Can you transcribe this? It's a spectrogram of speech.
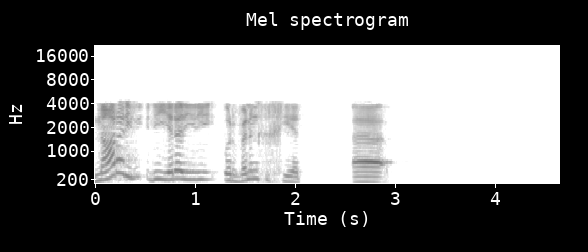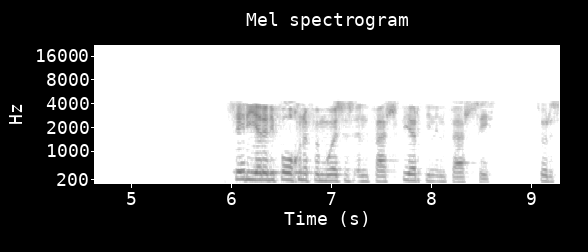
Nadat die die Here hierdie oorwinning gegee het, uh sê die Here die volgende vir Moses in vers 14 en vers 16. So dis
